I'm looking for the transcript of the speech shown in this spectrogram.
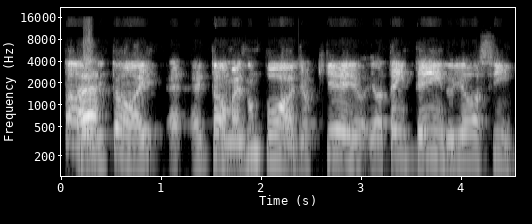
Tá, é. então, aí, é, é, então, mas não pode, ok, eu, eu até entendo, e eu, assim,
